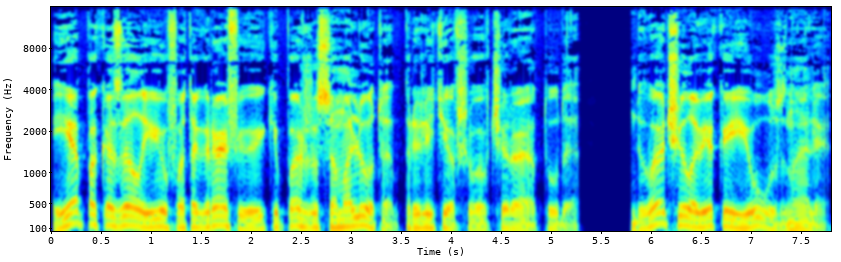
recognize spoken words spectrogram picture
Я показал ее фотографию экипажу самолета, прилетевшего вчера оттуда. Два человека ее узнали.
